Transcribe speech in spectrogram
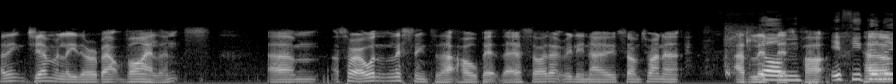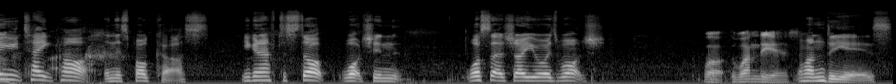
I think generally they're about violence. Um, sorry, I wasn't listening to that whole bit there, so I don't really know. So I'm trying to ad lib this part. if you're going to Um, take part in this podcast, you're going to have to stop watching. What's that show you always watch? what the Wonder Years? Wonder Years.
